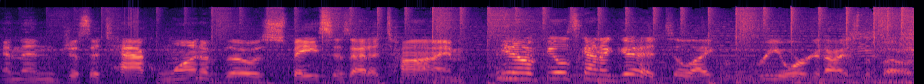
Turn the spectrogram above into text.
and then just attack one of those spaces at a time. You know, it feels kind of good to like reorganize the boat.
